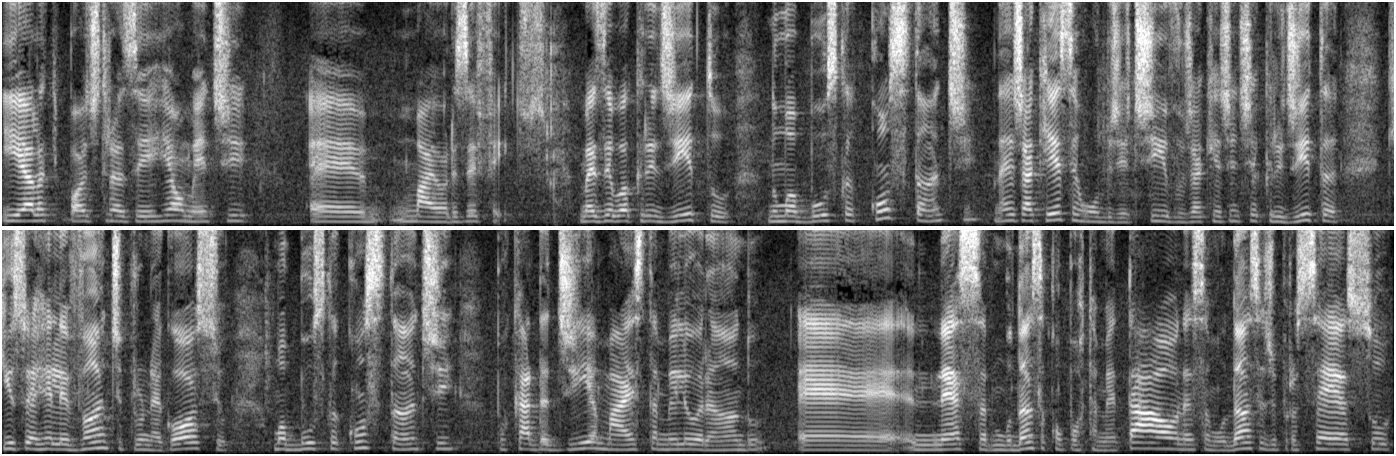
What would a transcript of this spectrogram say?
e ela que pode trazer realmente é, maiores efeitos. Mas eu acredito numa busca constante, né, já que esse é um objetivo, já que a gente acredita que isso é relevante para o negócio, uma busca constante por cada dia mais estar tá melhorando é, nessa mudança comportamental, nessa mudança de processo.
